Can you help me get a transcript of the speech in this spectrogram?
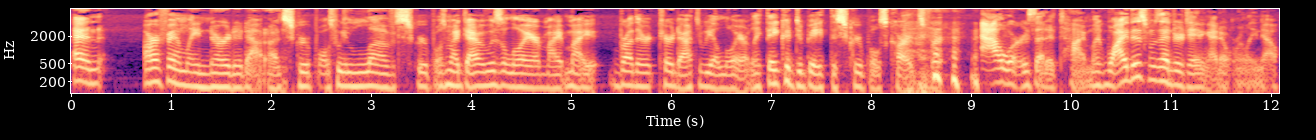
and our family nerded out on scruples. We loved scruples. My dad was a lawyer. My my brother turned out to be a lawyer. Like they could debate the scruples cards for hours at a time. Like why this was entertaining, I don't really know.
